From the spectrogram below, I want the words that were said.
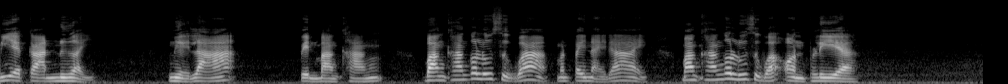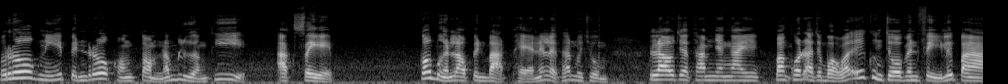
มีอาการเหนื่อย เหนื่อยล้าเป็นบางครั้ง บางครั้งก็รู้สึกว่ามันไปไหนได้ บางครั้งก็รู้สึกว่าอ่อนเพลีย โรคนี้เป็นโรคของต่อมน้ำเหลืองที่อักเสบ ก็เหมือนเราเป็นบาดแผลนั่นแหละท่านผู้ชม เราจะทำยังไงบางคนอาจจะบอกว่าเอ๊ะคุณโจเป็นฝีหรือเปล่า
